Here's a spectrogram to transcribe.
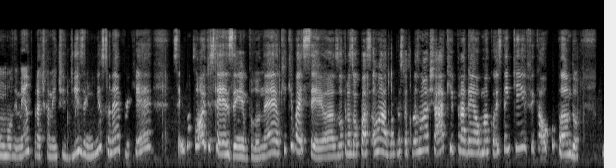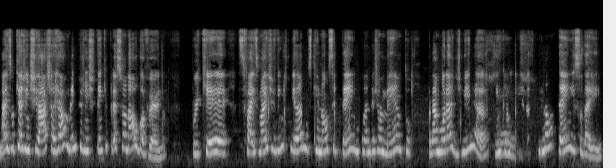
com o movimento, praticamente dizem isso, né? Porque você não pode ser exemplo, né? O que, que vai ser? As outras ocupações, as outras pessoas vão achar que para ganhar alguma coisa tem que ficar ocupando. Mas o que a gente acha, realmente, a gente tem que pressionar o governo. Porque faz mais de 20 anos que não se tem planejamento para moradia em Campinas. Não tem isso daí.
